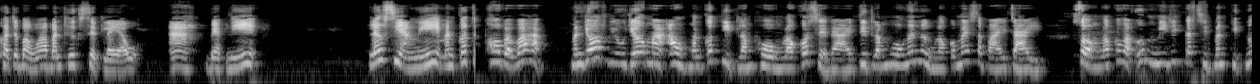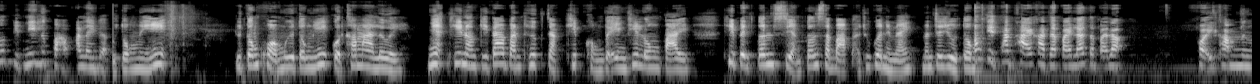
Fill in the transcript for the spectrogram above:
เขาจะบอกว่าบันทึกเสร็จแล้ว อะแบบนี้ แล้วเสียงนี้มันก็จะพอแบบว่า มันยอดวิวเยอะมาเอ้ามันก็ติดลำโพง เราก็เสียดายติดลำโพงนั่นหนึ่งเราก็ไม่สบายใจสองเราก็แบบเออมีลิขสิทธิ์มันติดนู่นติดนี่หรือเปล่าอะไรแบบอยู่ตรงนี้ อยู่ตรงขวามือตรงนี้กดเข้ามาเลย เนี่ยที่น้องกีตาร์บันทึกจากคลิปของตัวเองที่ลงไป ที่เป็นต้นเสียงต้นฉบับอะทุกคนเห็นไหมมันจะอยู่ตรงจิตทักทายค่ะจะไปแล้วจะไปแล้วขออีกคำหนึ่ง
